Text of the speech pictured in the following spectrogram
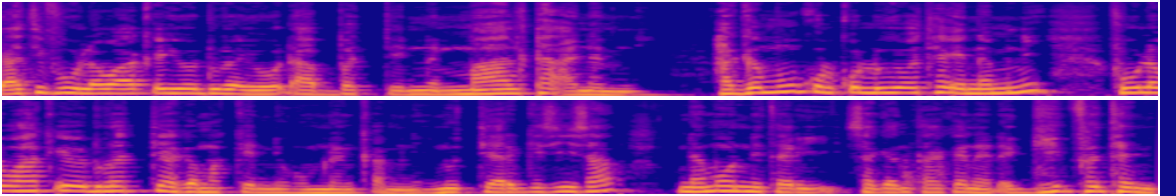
yaati fuula waaqayyoo dura yoo dhaabbatte maal ta'a namni. Hagamuu qulqulluu yoo ta'e namni fuula waaqayyoo duratti hagam akka inni humna hin qabne nutti argisiisa. Namoonni tarii sagantaa kana dhaggeeffatanii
